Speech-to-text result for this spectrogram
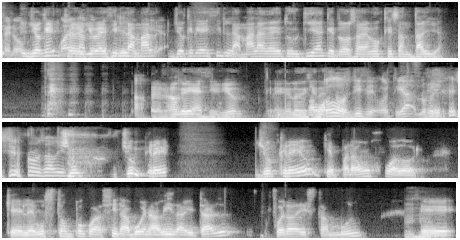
Pero Yo, que- ¿cuál es claro, la yo iba a Donosti decir de la Mal- yo quería decir la Málaga de Turquía, que todos sabemos que es Antalya. Ah. Pero no lo quería decir yo. Quería que lo dijera. Todos dicen, hostia, no sé, eso no lo sabía. Yo, yo creo, yo creo que para un jugador que le gusta un poco así la buena vida y tal, fuera de Estambul, eh,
